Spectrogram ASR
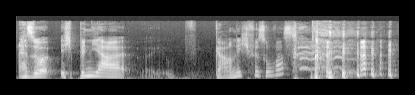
Also ich bin ja gar nicht für sowas.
